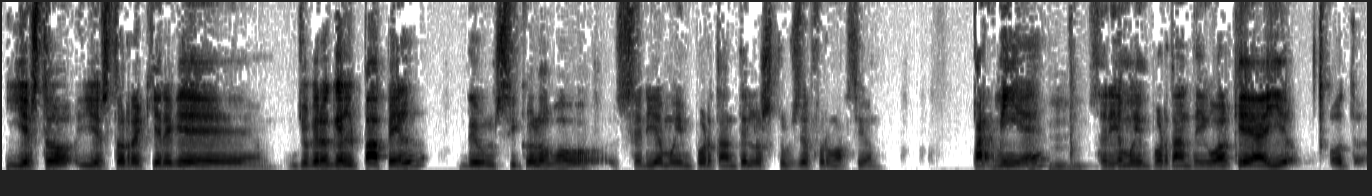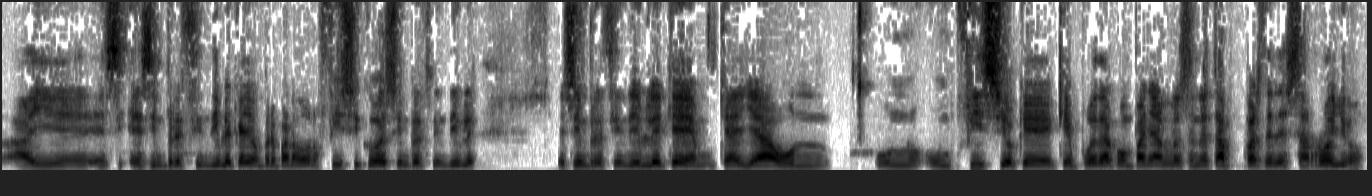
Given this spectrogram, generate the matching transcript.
Y esto, y esto requiere que, yo creo que el papel de un psicólogo sería muy importante en los clubes de formación. Para mí, ¿eh? Sería muy importante. Igual que hay, hay es, imprescindible que haya un preparador físico, es imprescindible, es imprescindible que, haya un, un, fisio que, pueda acompañarlos en etapas de desarrollo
